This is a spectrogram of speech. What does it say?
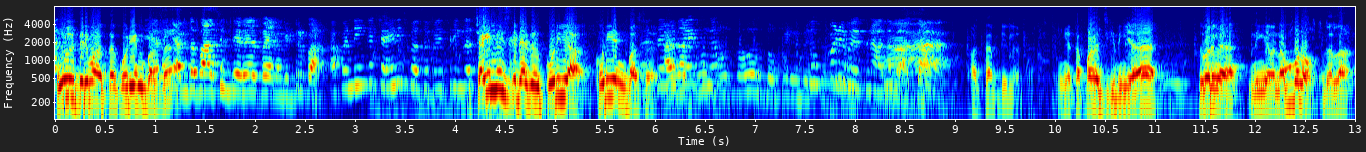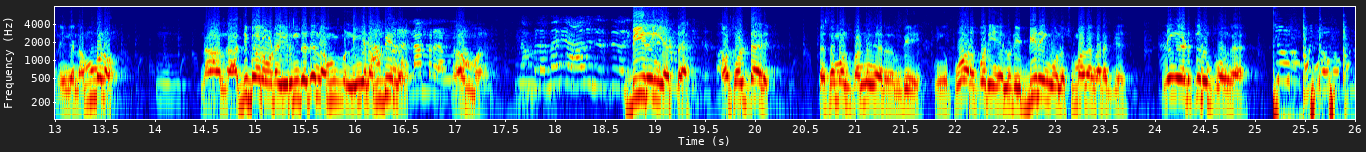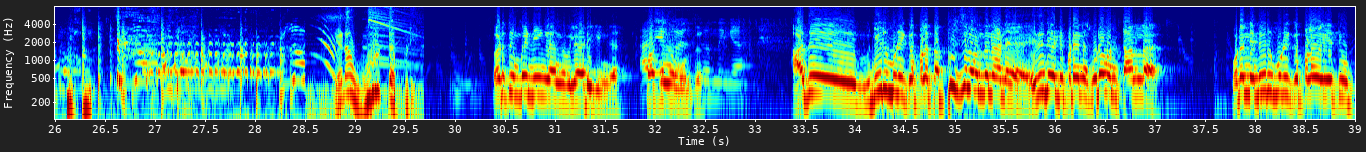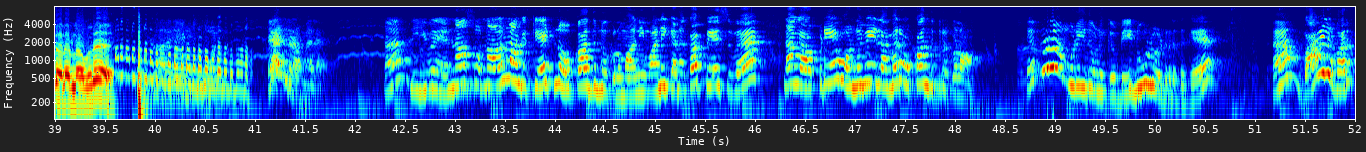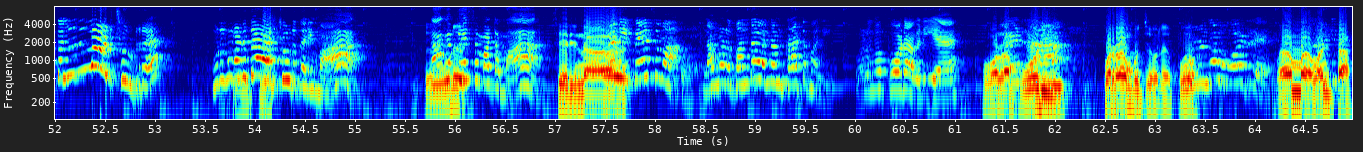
உங்களுக்கு தெரியுமா அத்தை கொரியன் பாஷை எந்த பாஷையும் தெரியாது எனக்கு விட்டுருப்பா. அப்ப நீங்க சைனீஸ் பாஷை பேசுறீங்களா? சைனீஸ் கிடையாது கொரியா கொரியன் பாஷை அத்தை அப்படி இல்ல. நீங்க தப்பா நினைச்சுக்கிறீங்க இது பாருங்க நீங்க நம்பணும் இதெல்லாம் நீங்க நம்பணும். நான் அந்த அதிபரோட இருந்ததை நம்ப நீங்க நம்பிடணும். ஆமா. பீரிங் ஏத்த. அவர் சொல்லிட்டாரு. பேசாம ஒண்ணு பண்ணுங்க தம்பி. நீங்க போறப்போ என்னுடைய பீரிங் ஒண்ணு சும்மா தான் கிடக்கு. நீங்க எடுத்துட்டு போங்க. ஏன்னா உருட்டு அப்படி. எடுத்துட்டு போய் நீங்க அங்க விளையாடிக்கிங்க. பசங்க கொடுத்து. அது நீர்மொழி கப்பலை தப்பிச்சுல வந்தேன் நானு. எதிரி அடிப்படையில சுட வந்துட்டான்ல. உடனே நீர்மொழி கப்பலை ஏத்தி விட்டாரு என்ன அவரு? என்ன சொன்னாலும் நாங்க கேட்டுன்னு உட்காந்துட்டு இருக்கணுமா? நீ மணிக்கணக்கா பேசுவ. நாங்க அப்படியே ஒண்ணுமே இல்லாம உட்காந்துட்டு இருக்கணும். எப்படி முடியுது உனக்கு இப்படி நூல் விடுறதுக்கு? ஆ, வாயில வரத்தெல்லாம் அடிச்சு விடுற. உனக்கு மட்டும் தான் அடிச்சு விட தெரியுமா? சரி, நாங்க விடு. பேச மாட்டோமா? சரி நான் நீ பேசுமா. நம்மளோட பந்தம் என்னன்னு காட்டுமா நீ ஒழுங்கா போடா வெளியே. போலாம் போடி. பொறாம்பூச்சி அவளை போ. ஆமா வந்துட்டா.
